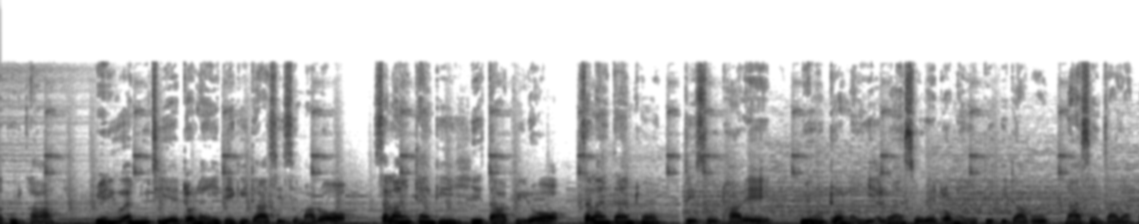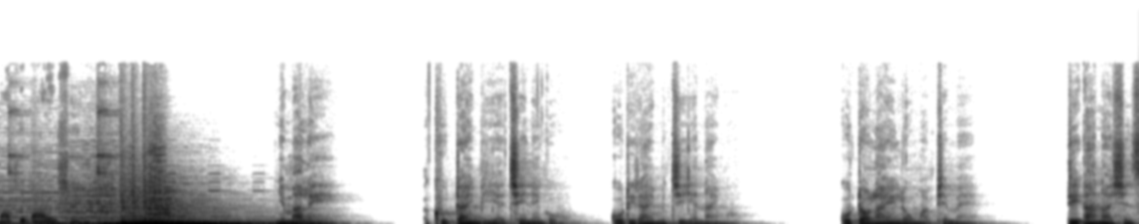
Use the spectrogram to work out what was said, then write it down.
အခုတစ်ခါ Radio NUG ရဲ့တော်လှန်ရေးတေးဂီတာအစီအစဉ်မှာတော့ဆလိုင်းထန်ကီရေးသားပြီးတော့ဆလိုင်းတန်ထွန်းတည်ဆူထားတဲ့ မျိုးဦးတော်လှန်ရေးအလွမ်းဆိုတဲ့တော်လှန်ရေးတေးဂီတာကိုနားဆင်ကြရမှာဖြစ်ပါရဲ့ရှင်။ညီမလေးအခုတိုင်းပြည်ရဲ့အခြေအနေကို ကိုဒီတိုင်းမကြည့်ရနိုင်ဘူး။ကိုတော်လှန်ရေးလုံးမှာဖြစ်မယ်။ဒီအာဏာရှင်စ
